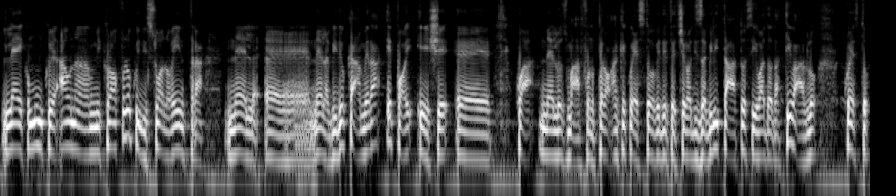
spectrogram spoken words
Lei comunque ha un microfono quindi il suono entra nel, eh, nella videocamera e poi esce eh, qua nello smartphone. Però anche questo vedete ce l'ho disabilitato. Se io vado ad attivarlo questo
